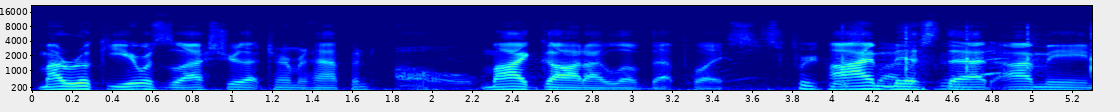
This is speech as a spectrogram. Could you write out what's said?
My rookie year was the last year that tournament happened. Oh. My God, I love that place. It's a pretty cool I spot, miss isn't it? that. I mean,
